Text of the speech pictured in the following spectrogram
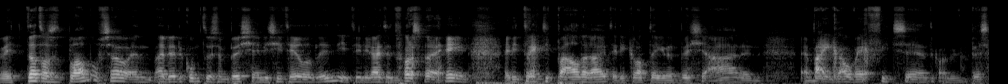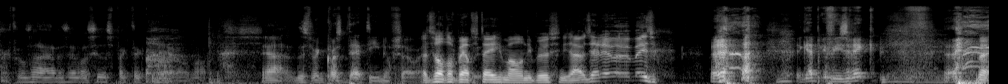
En weet je, dat was het plan of zo. En, maar er komt dus een busje en die ziet heel dat Lint niet. Die rijdt het bos heen en die trekt die paal eruit en die klapt tegen het busje aan. En, en wij gauw wegfietsen en toen kwam de bus achter ons aan. Dus dat was heel spectaculair allemaal. Ja, dus ik was 13 of zo. Het zat Alberto Stegenman in die bus en die zei, we zijn bezig. ik heb je viezerik. Nee,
